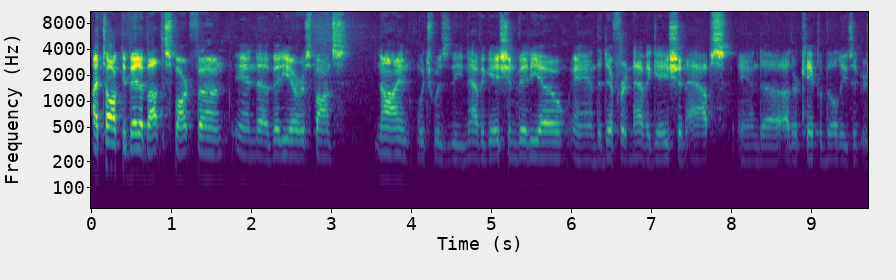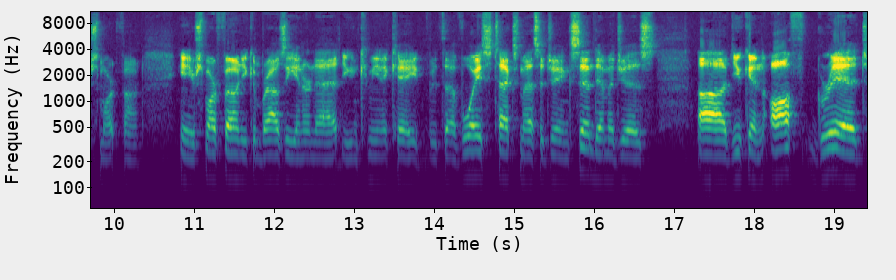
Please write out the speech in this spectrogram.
I talked a bit about the smartphone in uh, video response 9, which was the navigation video and the different navigation apps and uh, other capabilities of your smartphone. In your smartphone, you can browse the internet, you can communicate with uh, voice, text messaging, send images. Uh, you can off grid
